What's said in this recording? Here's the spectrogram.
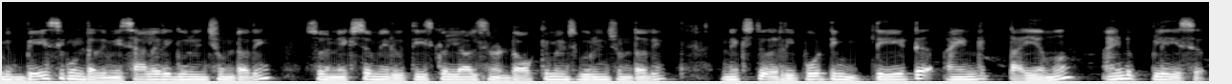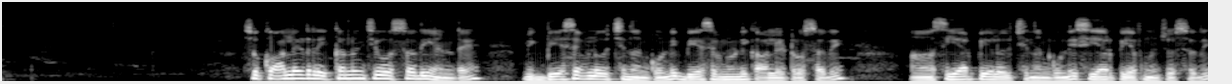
మీ బేసిక్ ఉంటుంది మీ శాలరీ గురించి ఉంటుంది. సో నెక్స్ట్ మీరు తీసుకెళ్ళాల్సిన డాక్యుమెంట్స్ గురించి ఉంటుంది. Next reporting date and time and place so call letter ఎక్కడి నుంచి వస్తుంది అంటే మీకు బీఎస్ఎఫ్లో వచ్చింది అనుకోండి బీఎస్ఎఫ్ నుండి కాల్ లెటర్ వస్తుంది. సిఆర్పిఎలో వచ్చింది అనుకోండి సిఆర్పిఎఫ్ నుంచి వస్తుంది.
